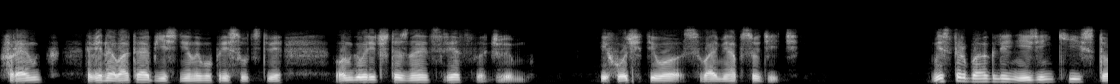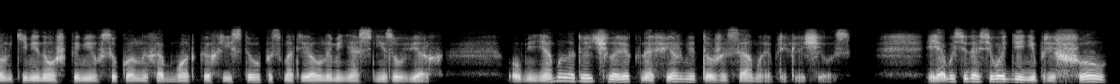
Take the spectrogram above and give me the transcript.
Фрэнк виновато объяснил его присутствие. Он говорит, что знает средства, Джим, и хочет его с вами обсудить. Мистер Багли, низенький, с тонкими ножками в суконных обмотках, истово посмотрел на меня снизу вверх. У меня, молодой человек, на ферме то же самое приключилось. Я бы сюда сегодня не пришел,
